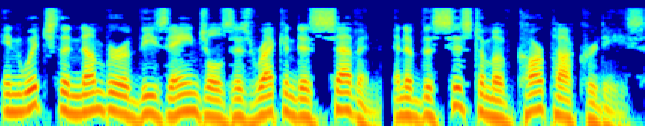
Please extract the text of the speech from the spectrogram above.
in which the number of these angels is reckoned as seven, and of the system of Carpocrates.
